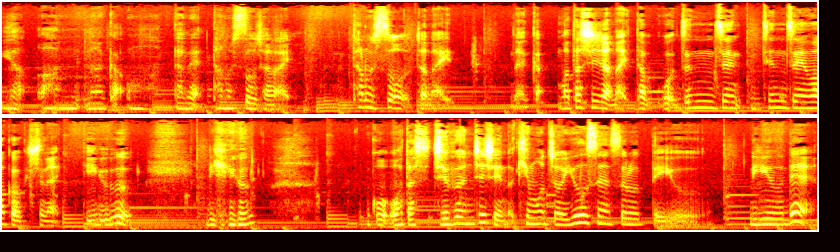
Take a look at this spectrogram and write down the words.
いやあなんか、うん、ダメ楽しそうじゃない。楽しそうじゃない。なんか私じゃない。多分全然全然ワクワクしないっていう理由。こう私自分自身の気持ちを優先するっていう理由で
